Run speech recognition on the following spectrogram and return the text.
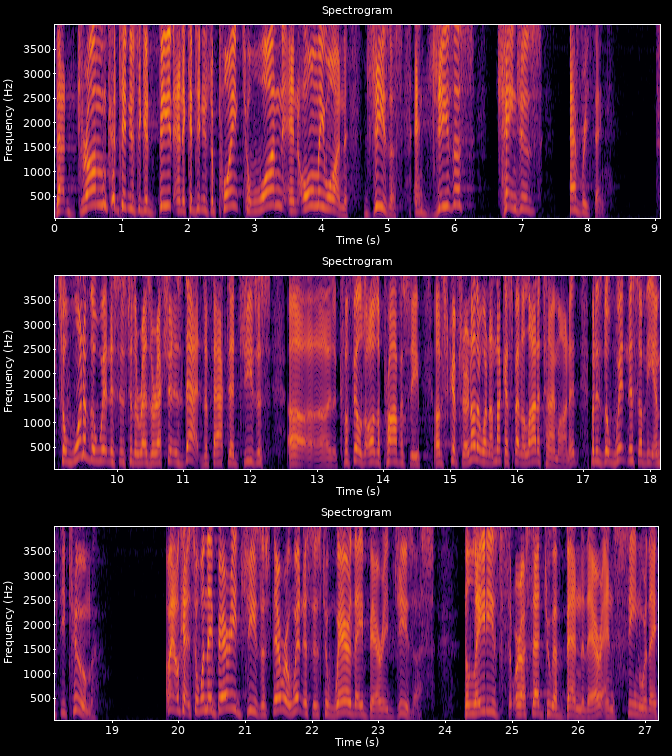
That drum continues to get beat and it continues to point to one and only one Jesus. And Jesus changes everything. So, one of the witnesses to the resurrection is that the fact that Jesus uh, uh fulfills all the prophecy of Scripture. Another one, I'm not going to spend a lot of time on it, but is the witness of the empty tomb. I mean, okay, so when they buried Jesus, there were witnesses to where they buried Jesus. The ladies are said to have been there and seen where they,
